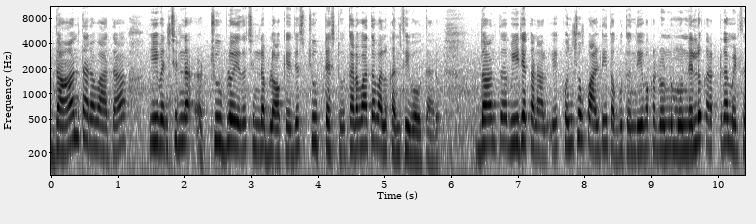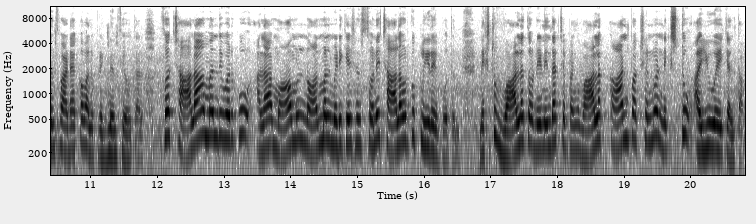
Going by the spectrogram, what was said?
దాని తర్వాత ఈవెన్ చిన్న ట్యూబ్లో ఏదో చిన్న బ్లాకేజెస్ ట్యూబ్ టెస్ట్ తర్వాత వాళ్ళు కన్సీవ్ అవుతారు. దాంతో వీర్య కణాలు ఏ- కొంచెం క్వాలిటీ తగ్గుతుంది ఒక రెండు మూడు నెలలు కరెక్ట్గా మెడిసిన్స్ వాడాక వాళ్ళు ప్రెగ్నెన్సీ అవుతారు. సో చాలామంది వరకు అలా మామూలు నార్మల్ మెడికేషన్స్తోనే చాలా వరకు క్లియర్ అయిపోతుంది. నెక్స్ట్ వాళ్ళతో నేను ఇందాక చెప్పాను వాళ్ళ కాని పక్షంలో నెక్స్ట్ ఐయుఐకి వెళ్తాం.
